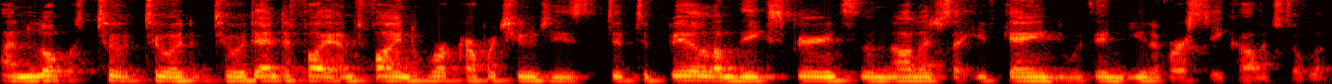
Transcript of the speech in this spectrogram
and look to, to, to identify and find work opportunities to, to build on the experience and the knowledge that you've gained within University College Dublin.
